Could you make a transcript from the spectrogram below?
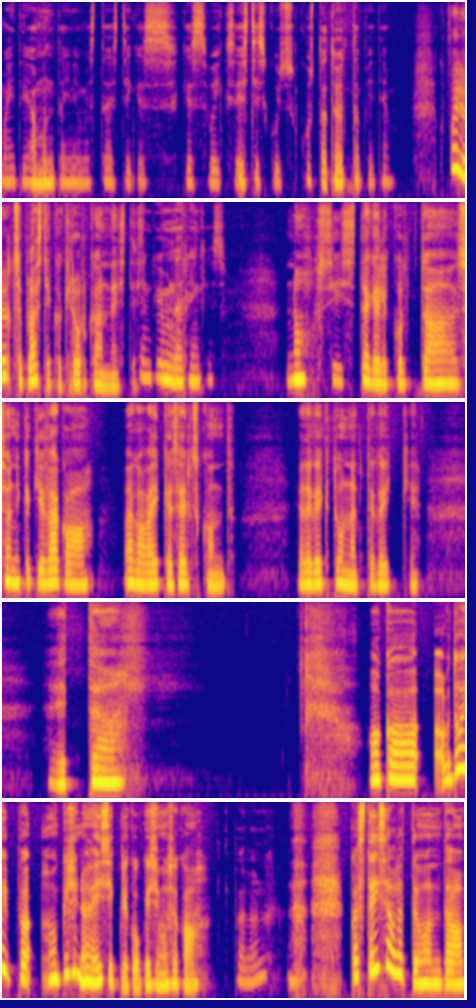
ma ei tea mõnda inimest, tõesti, kes, kes võiks Eestis, kus, kus ta töötab, ei tea. kui palju üldse plastikakirurge on Eestis? kümne ringis. Noh, siis tegelikult äh, see on ikkagi väga, väga väike seltskond ja te kõik tunnete kõiki. et äh, aga, aga tohib, ma küsin ühe isikliku küsimuse ka. palun. kas te ise olete mõnda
